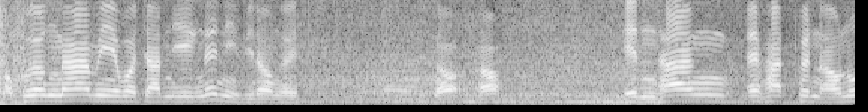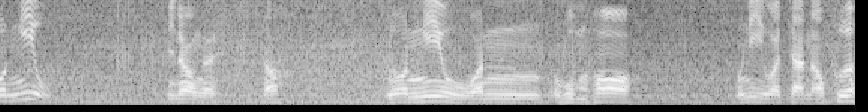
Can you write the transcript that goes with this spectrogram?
เอาเพื่องหน้าเมย์บ่จันเองได้นี่พี่น้องเอ้ยเนาะเอา เห็นทางไอ้พัดเพิ่นเอาโนวนงิ้วพี่น้องเอ้ยเนาะโนวนงิ้ววันหุ่มห่อมื้อนี้ว่าจันเอาเพื่อ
